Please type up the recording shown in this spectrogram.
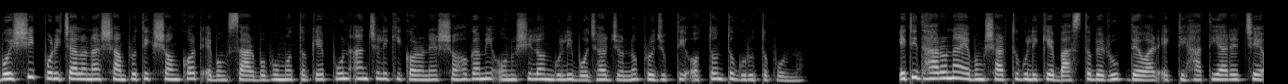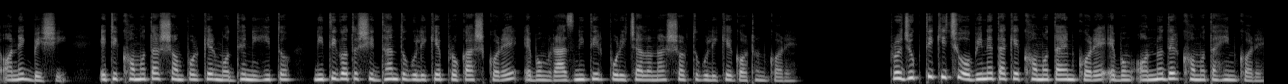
বৈশ্বিক পরিচালনার সাম্প্রতিক সংকট এবং সার্বভৌমত্বকে পুন আঞ্চলিকীকরণের সহগামী অনুশীলনগুলি বোঝার জন্য প্রযুক্তি অত্যন্ত গুরুত্বপূর্ণ। এটি ধারণা এবং স্বার্থগুলিকে বাস্তবে রূপ দেওয়ার একটি হাতিয়ারের চেয়ে অনেক বেশি। এটি ক্ষমতার সম্পর্কের মধ্যে নিহিত, নীতিগত সিদ্ধান্তগুলিকে প্রকাশ করে এবং রাজনীতির পরিচালনার শর্তগুলিকে গঠন করে। প্রযুক্তি কিছু অভিনেতাকে ক্ষমতায়ন করে এবং অন্যদের ক্ষমতাহীন করে।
